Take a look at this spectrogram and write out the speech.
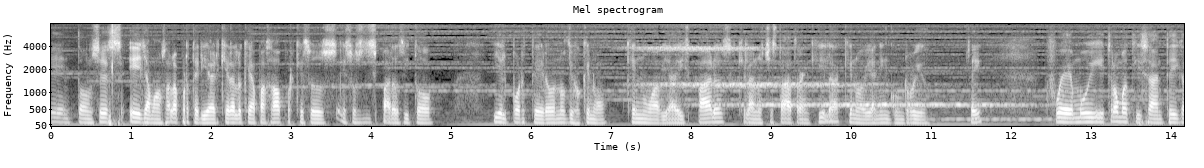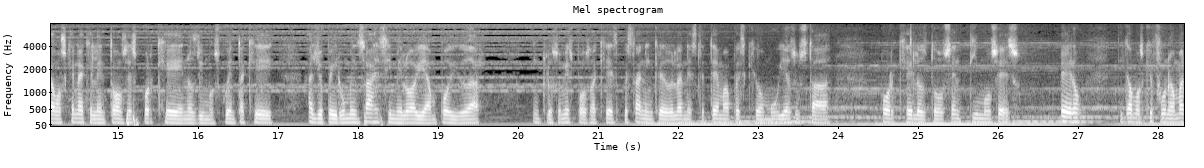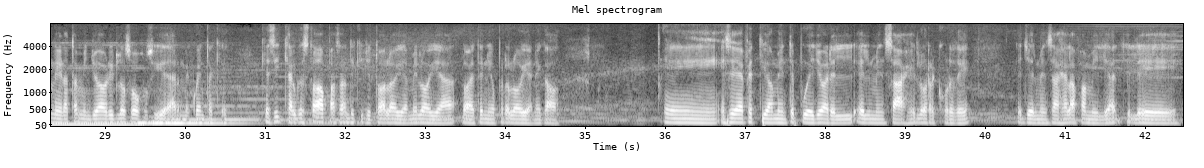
Entonces eh, llamamos a la portería a ver qué era lo que había pasado porque esos, esos disparos y todo. Y el portero nos dijo que no, que no había disparos, que la noche estaba tranquila, que no había ningún ruido. ¿sí? fue muy traumatizante, digamos que en aquel entonces, porque nos dimos cuenta que al yo pedir un mensaje sí me lo habían podido dar. Incluso mi esposa, que es pues tan incrédula en este tema, pues quedó muy asustada porque los dos sentimos eso. Pero digamos que fue una manera también yo de abrir los ojos y de darme cuenta que, que sí, que algo estaba pasando y que yo toda la vida me lo había, lo había tenido, pero lo había negado. Eh, ese día efectivamente pude llevar el, el mensaje, lo recordé le el mensaje a la familia, le,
